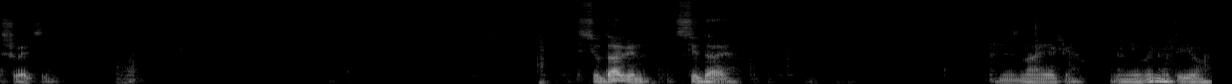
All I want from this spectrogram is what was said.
Швеції. Сюди він сідає. Не знаю, як я. Мені виняти його.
